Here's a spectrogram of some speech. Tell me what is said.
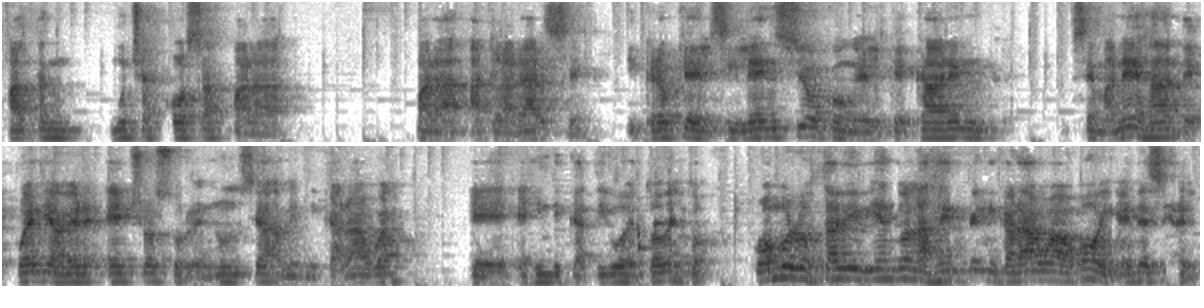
faltan muchas cosas para, para aclararse. Y creo que el silencio con el que Karen se maneja después de haber hecho su renuncia a Nicaragua eh, es indicativo de todo esto. ¿Cómo lo está viviendo la gente en Nicaragua hoy? Es decir,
